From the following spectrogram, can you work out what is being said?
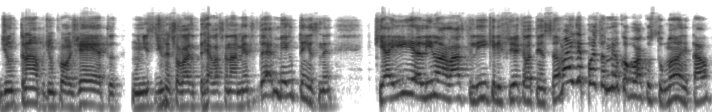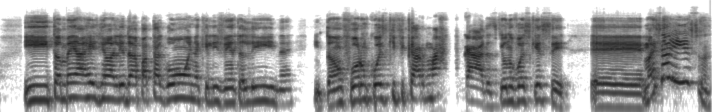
de um trampo, de um projeto, o início de um relacionamento é meio tenso, né? Que aí ali no Alasca ali, que ele fria aquela tensão, mas depois também eu vou acostumando e tal. E também a região ali da Patagônia, aquele vento ali, né? Então foram coisas que ficaram marcadas, que eu não vou esquecer. É... Mas é isso.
